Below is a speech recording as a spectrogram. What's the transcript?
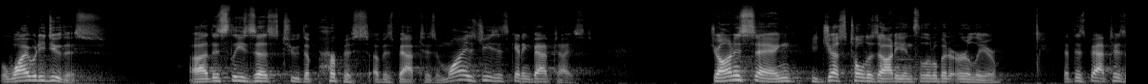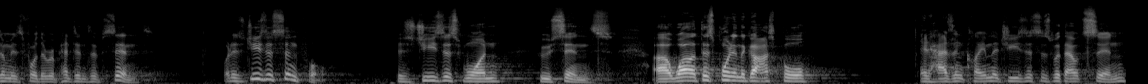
But why would he do this? Uh, this leads us to the purpose of his baptism. Why is Jesus getting baptized? John is saying, he just told his audience a little bit earlier, that this baptism is for the repentance of sins. But is Jesus sinful? Is Jesus one who sins? Uh, while at this point in the gospel, it hasn't claimed that Jesus is without sin,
